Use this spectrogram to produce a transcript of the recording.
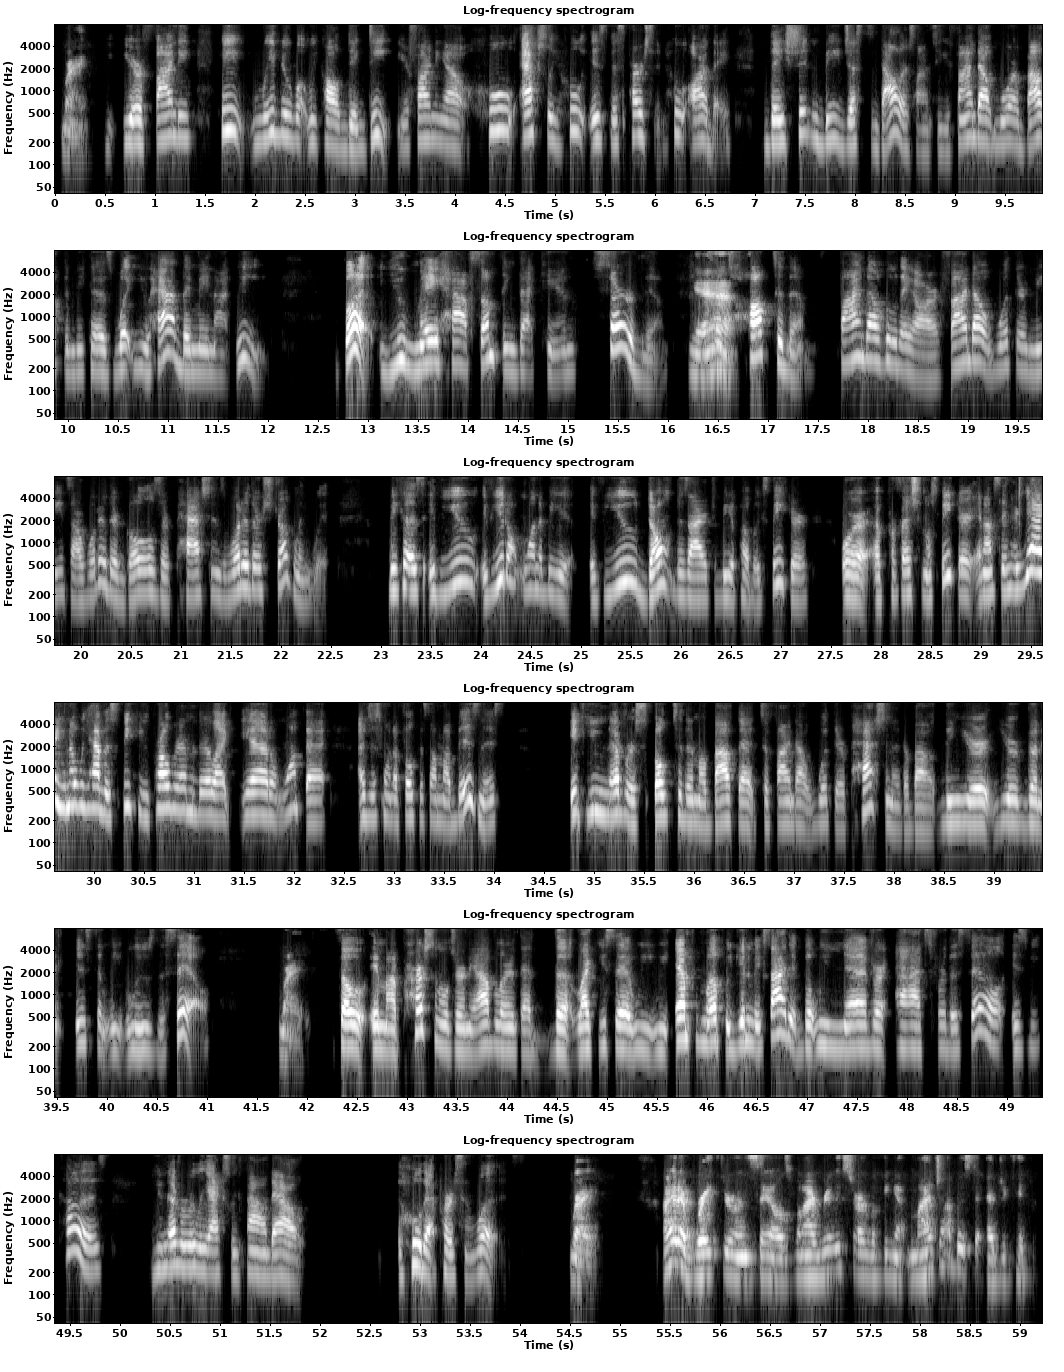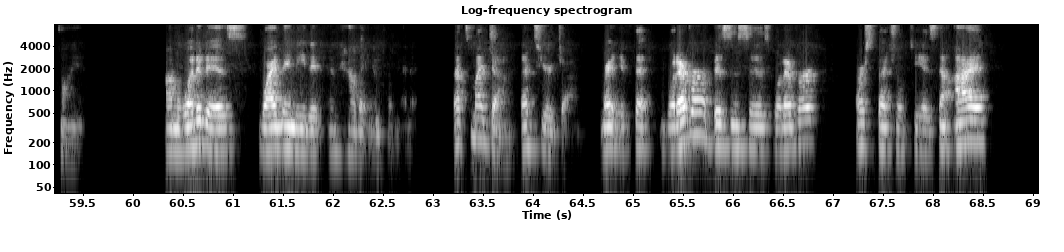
Right. You're finding he we do what we call dig deep. You're finding out who actually who is this person? Who are they? They shouldn't be just a dollar sign to you. Find out more about them because what you have they may not need. But you may have something that can serve them. Yeah. So talk to them. Find out who they are. Find out what their needs are. What are their goals or passions? What are they struggling with? Because if you if you don't want to be if you don't desire to be a public speaker, or a professional speaker and i'm saying here yeah you know we have a speaking program and they're like yeah i don't want that i just want to focus on my business if you never spoke to them about that to find out what they're passionate about then you're you're to instantly lose the sale right so in my personal journey i've learned that the like you said we we amp them up we get them excited but we never ask for the sale is because you never really actually found out who that person was right I had a breakthrough in sales when I really started looking at my job is to educate the client on what it is, why they need it, and how they implement it. That's my job. That's your job, right? If that, whatever our business is, whatever our specialty is. Now, I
